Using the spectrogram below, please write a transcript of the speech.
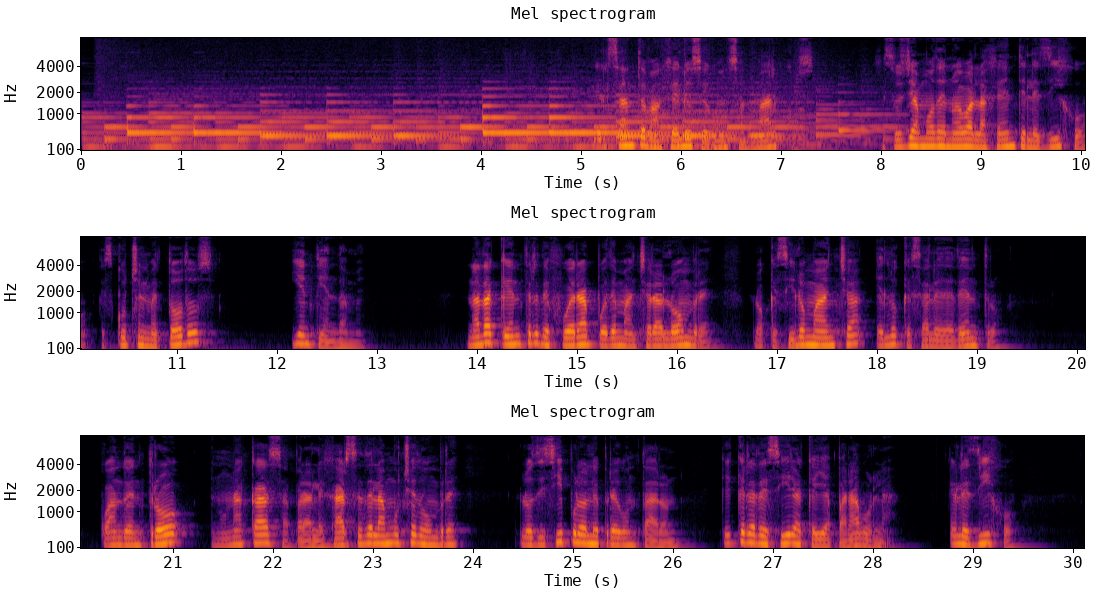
El Santo Evangelio según San Marcos. Jesús llamó de nuevo a la gente y les dijo, escúchenme todos y entiéndame. Nada que entre de fuera puede manchar al hombre, lo que sí lo mancha es lo que sale de dentro. Cuando entró en una casa para alejarse de la muchedumbre, los discípulos le preguntaron, ¿qué quería decir aquella parábola? Él les dijo,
